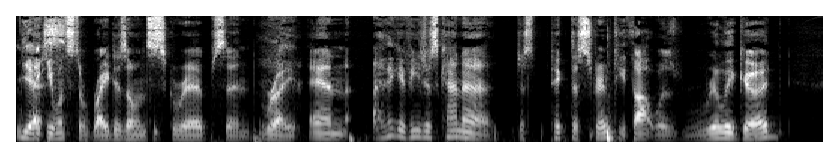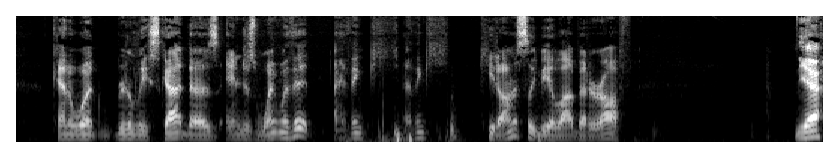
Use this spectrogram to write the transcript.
yes. Like he wants to write his own scripts and Right. and I think if he just kind of just picked a script he thought was really good, kind of what Ridley Scott does, and just went with it, I think I think he'd honestly be a lot better off. Yeah,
